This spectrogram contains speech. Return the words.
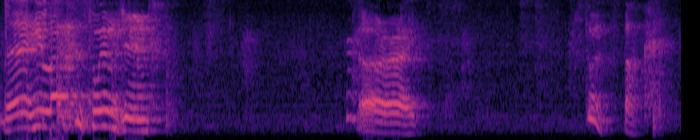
Eh, he likes the Slim Jims. どやった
